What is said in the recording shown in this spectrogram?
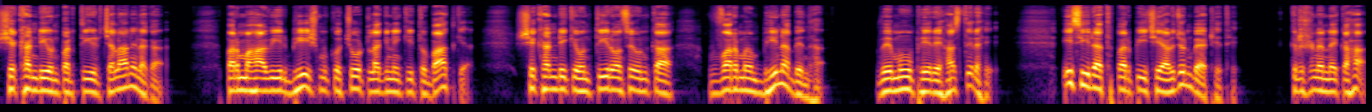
शिखंडी उन पर तीर चलाने लगा, पर महावीर भीष्म को चोट लगने की तो बात क्या? शिखंडी के उन तीरों से उनका वर्म भी न बिंधा, वे मुँह फेरे हँसते रहे। इसी रथ पर पीछे अर्जुन बैठे थे। कृष्ण ने कहा,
